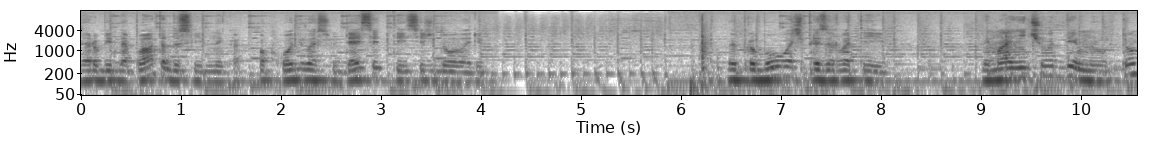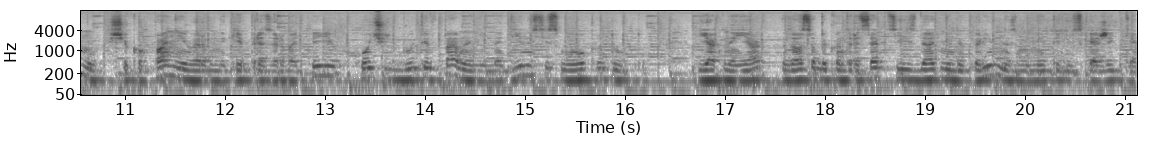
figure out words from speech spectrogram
Заробітна плата дослідника обходилась у 10 тисяч доларів. Випробовувач презервативів. Немає нічого дивного в тому, що компанії-виробники презервативів хочуть бути впевнені в надійності свого продукту. Як не як, засоби контрацепції здатні докорінно змінити людське життя.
